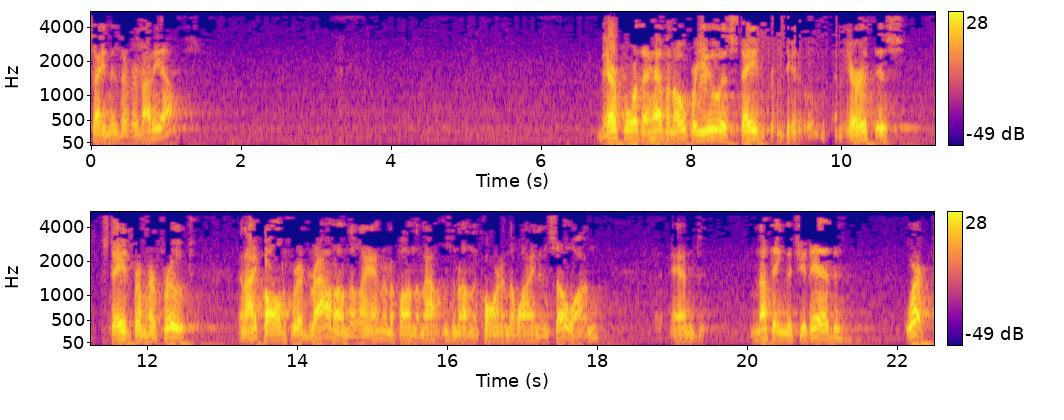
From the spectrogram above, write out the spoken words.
Same as everybody else. Therefore the heaven over you is stayed from dew, and the earth is stayed from her fruit. And I called for a drought on the land and upon the mountains and on the corn and the wine and so on. And nothing that you did worked.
